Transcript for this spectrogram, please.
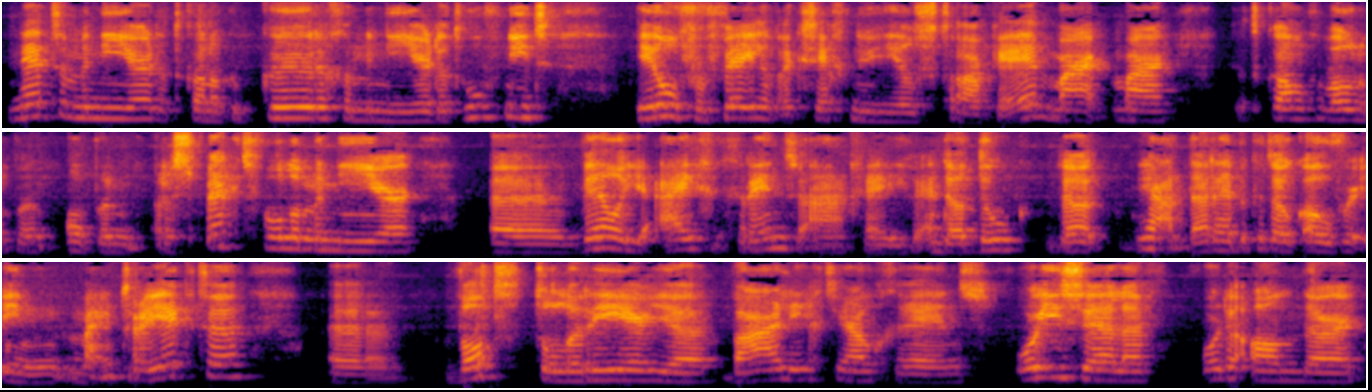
nette manier, dat kan op een keurige manier. Dat hoeft niet heel vervelend, ik zeg nu heel strak, hè, maar, maar dat kan gewoon op een, op een respectvolle manier uh, wel je eigen grenzen aangeven. En dat doe ik, dat, ja, daar heb ik het ook over in mijn trajecten. Uh, wat tolereer je? Waar ligt jouw grens? Voor jezelf, voor de ander?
